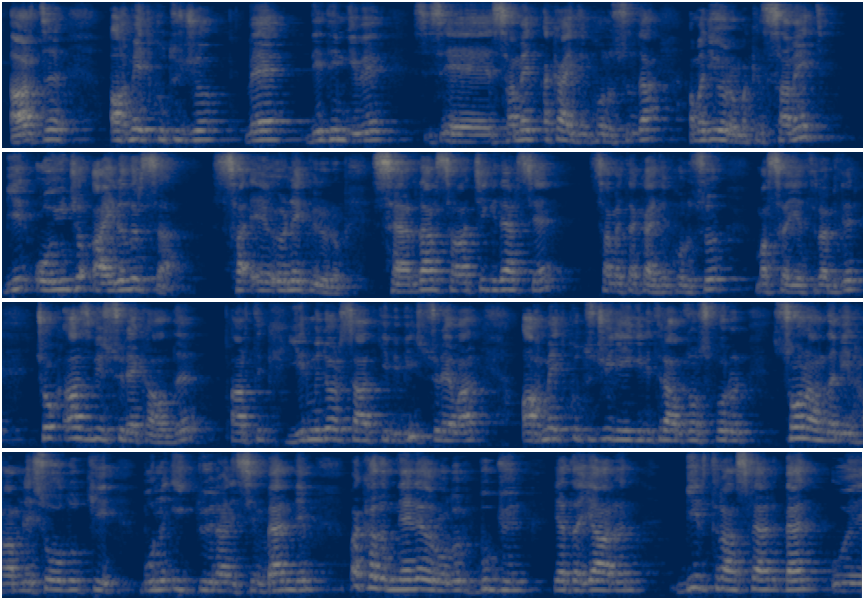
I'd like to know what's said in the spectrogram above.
Artı Ahmet Kutucu ve dediğim gibi e, Samet Akaydın konusunda ama diyorum bakın Samet bir oyuncu ayrılırsa sa- e, örnek veriyorum Serdar Saatçi giderse Samet Akaydın konusu masaya yatırabilir. Çok az bir süre kaldı. Artık 24 saat gibi bir süre var. Ahmet Kutucu ile ilgili Trabzonspor'un son anda bir hamlesi oldu ki bunu ilk duyuran isim bendim. Bakalım neler olur bugün ya da yarın bir transfer ben e,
